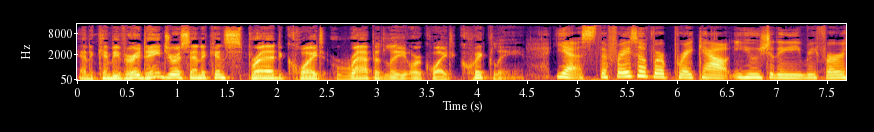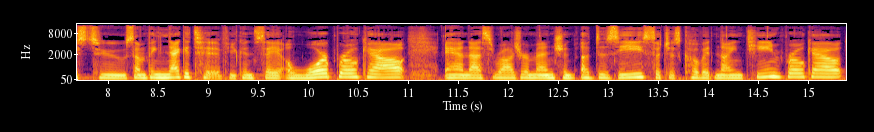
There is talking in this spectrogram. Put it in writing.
and it can be very dangerous and it can spread quite rapidly or quite quickly. Yes, the phrasal verb break out usually refers to something negative. You can say a war broke out, and as Roger mentioned, a disease such as COVID 19 broke out.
